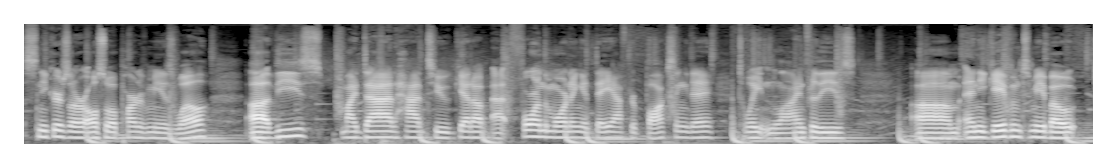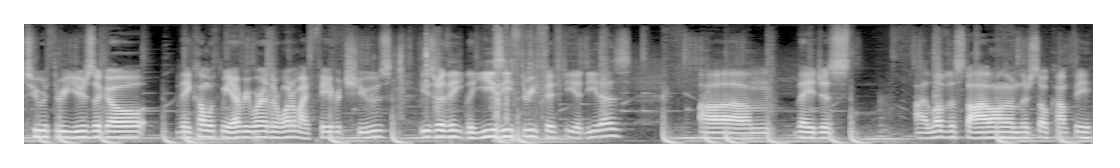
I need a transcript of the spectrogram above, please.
sneakers are also a part of me as well. Uh, these, my dad had to get up at four in the morning a day after Boxing Day to wait in line for these. Um, and he gave them to me about two or three years ago. They come with me everywhere. They're one of my favorite shoes. These are the, the Yeezy 350 Adidas. Um, they just, I love the style on them. They're so comfy.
